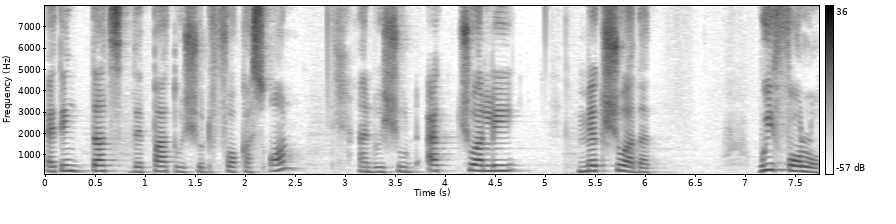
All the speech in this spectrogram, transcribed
I think that's the part we should focus on, and we should actually make sure that we follow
